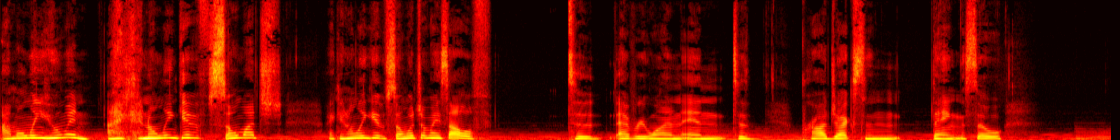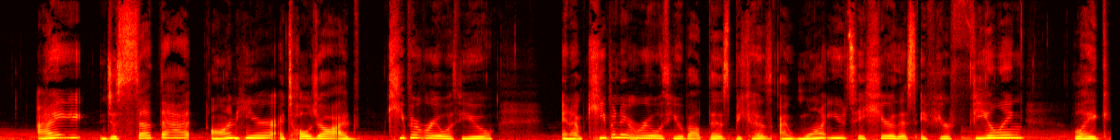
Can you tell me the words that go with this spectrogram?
I'm only human I can only give so much I can only give so much of myself to everyone and to projects and things so I just said that on here. I told y'all I'd keep it real with you. And I'm keeping it real with you about this because I want you to hear this. If you're feeling like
